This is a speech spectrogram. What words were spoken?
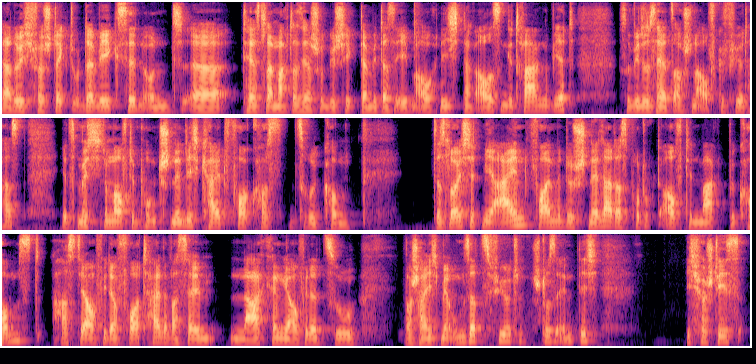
dadurch versteckt unterwegs sind und äh, Tesla macht das ja schon geschickt, damit das eben auch nicht nach außen getragen wird, so wie du es ja jetzt auch schon aufgeführt hast. Jetzt möchte ich nochmal auf den Punkt Schnelligkeit vor Kosten zurückkommen das leuchtet mir ein, vor allem wenn du schneller das Produkt auf den Markt bekommst, hast du ja auch wieder Vorteile, was ja im Nachgang ja auch wieder zu wahrscheinlich mehr Umsatz führt, schlussendlich. Ich verstehe es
